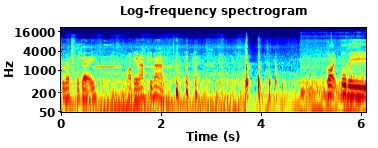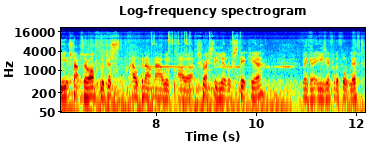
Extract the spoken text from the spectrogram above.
for the rest of the day, I'll be an happy man. Right, all the straps are off. We're just helping out now with our trusty little stick here, making it easier for the forklift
